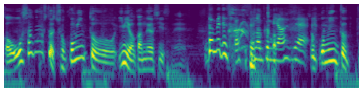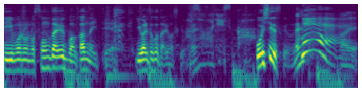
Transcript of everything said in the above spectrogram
か大阪の人はチョコミント意味わかんないらしいですね。ダメですか？その組み合わせ。チョコミントっていうものの存在がよくわかんないって 言われたことありますけどね。そうですか。美味しいですけどね。ねえ、はい。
